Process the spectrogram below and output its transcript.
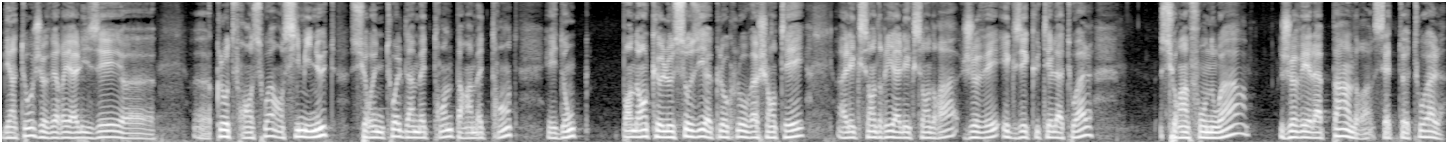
Bientôt, je vais réaliser euh, euh, Claude François en 6 minutes sur une toile d'un mètre trente par un mètre trente. Et donc, pendant que le sosie à Clo-Clo va chanter, Alexandrie, Alexandra, je vais exécuter la toile sur un fond noir. Je vais la peindre, cette toile,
